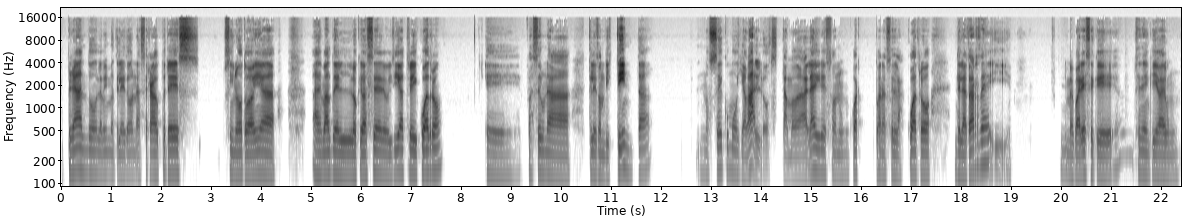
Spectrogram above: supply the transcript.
esperando, la misma Teletón ha cerrado tres sino todavía, además de lo que va a ser hoy día, 3 y 4, eh, va a ser una Teletón distinta. No sé cómo llamarlo. Estamos al aire, son un cuarto, van a ser las 4 de la tarde y me parece que se tienen que llevar un,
